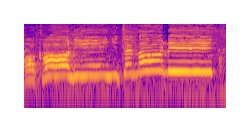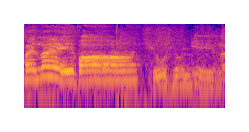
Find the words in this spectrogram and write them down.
阿卡丽，你在哪里？快来吧，求求你了！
